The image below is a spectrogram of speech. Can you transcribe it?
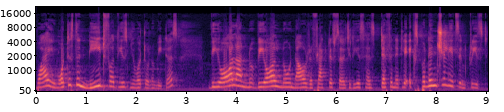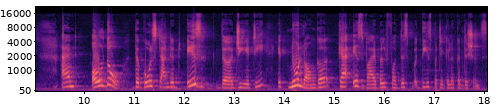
why? What is the need for these newer tonometers? We all are we all know now refractive surgeries has definitely exponentially it's increased, and although the gold standard is the GAT, it no longer is viable for this, these particular conditions.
